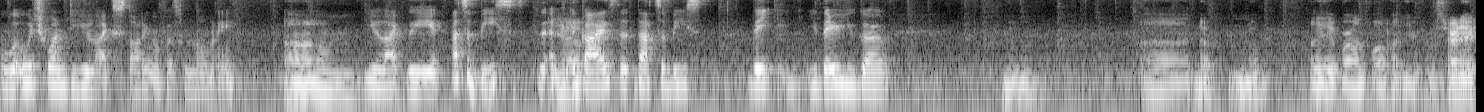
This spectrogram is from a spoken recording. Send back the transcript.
wh- which one do you like starting off with normally? Um, You like the that's a beast, the, uh, Yeah. guys. That that's a beast. They there you go. hmm. uh, nope, nope. Play a bronze wild hunt here from Stardeck.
